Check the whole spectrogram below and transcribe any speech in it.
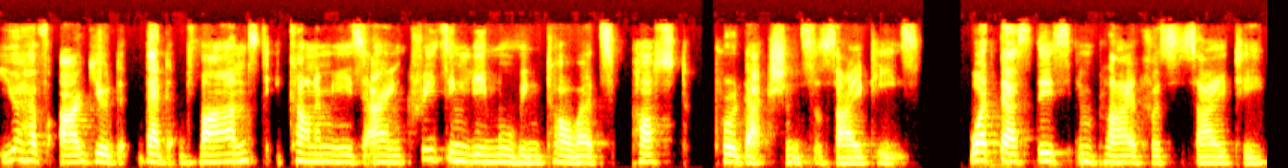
you have argued that advanced economies are increasingly moving towards post production societies. What does this imply for society?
